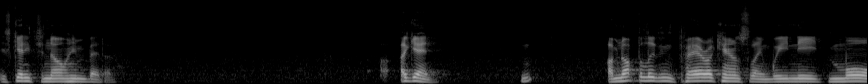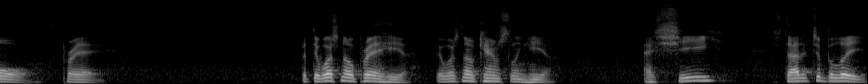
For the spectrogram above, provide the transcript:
It's getting to know Him better. Again, I'm not believing prayer or counseling. We need more prayer. But there was no prayer here, there was no counseling here. As she started to believe,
